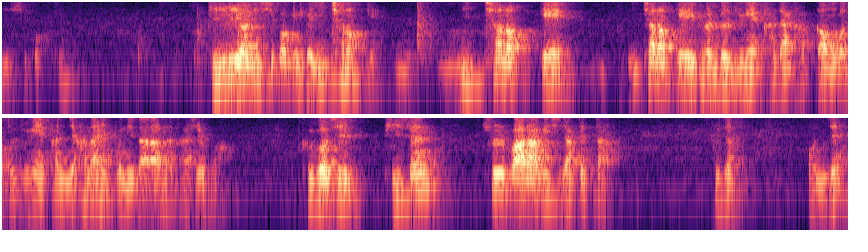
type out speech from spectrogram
20억 개. 빌리언이 10억이니까 2천억 개. 음. 2천억 개, 2천억 개의 별들 중에 가장 가까운 것들 중에 단지 하나일 뿐이다라는 사실과 그것이 빛은 출발하기 시작했다. 그죠? 언제?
